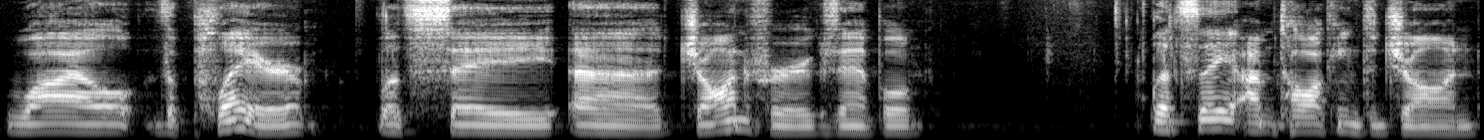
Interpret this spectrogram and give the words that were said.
while the player, let's say uh, John, for example, let's say I'm talking to John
